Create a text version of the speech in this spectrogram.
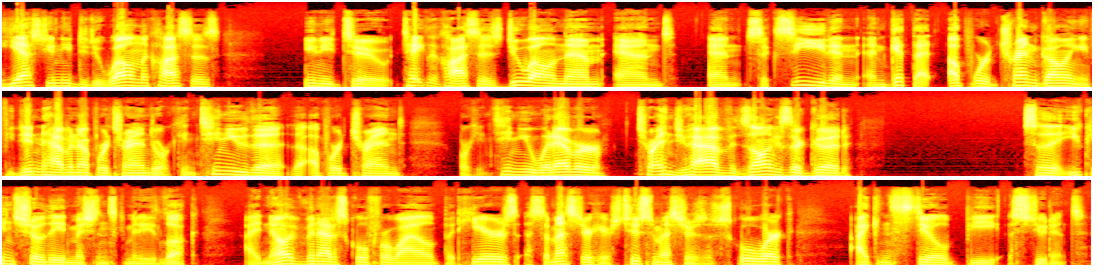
Yes, you need to do well in the classes. You need to take the classes, do well in them, and and succeed and, and get that upward trend going. If you didn't have an upward trend, or continue the, the upward trend, or continue whatever trend you have, as long as they're good, so that you can show the admissions committee look, I know I've been out of school for a while, but here's a semester, here's two semesters of schoolwork. I can still be a student.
